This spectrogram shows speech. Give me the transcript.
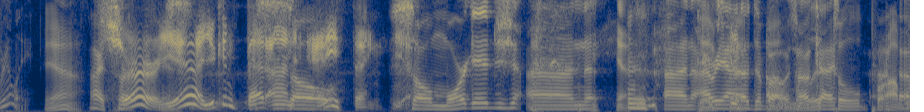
Really? Yeah. All right. so- Sure, yeah, you can bet on so- anything. Yeah. So mortgage on Yeah. on Dave's Ariana got DeBose. A okay. little problem.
